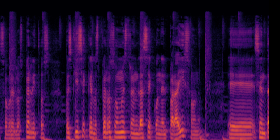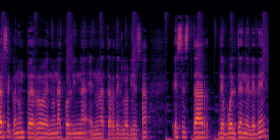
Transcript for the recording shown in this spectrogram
sobre los perritos, pues que que los perros son nuestro enlace con el paraíso, sentarse con un perro en una colina en una tarde gloriosa es estar de vuelta en el Edén,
